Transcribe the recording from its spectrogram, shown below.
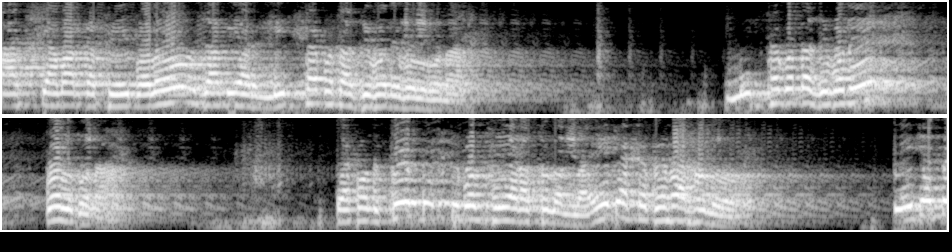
আজকে আমার কাছে, বলো যে আমি আর মিথ্যা কথা জীবনে বলব না। মিথ্যা কথা জীবনে বলব না। এখন চোর ব্যক্তি বলছে, ইয়া রাসূলুল্লাহ, এটা একটা ব্যাপার হলো। এটা তো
